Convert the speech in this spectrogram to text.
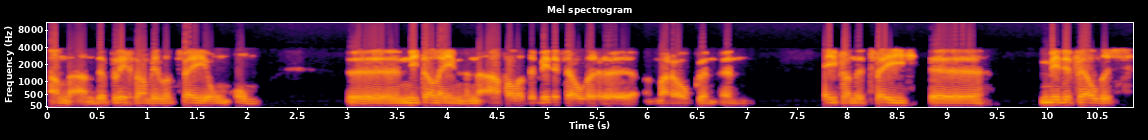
aan, aan de plicht van Willem II om, om eh, niet alleen een aanvallende middenvelder, eh, maar ook een, een, een van de twee eh, middenvelders,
